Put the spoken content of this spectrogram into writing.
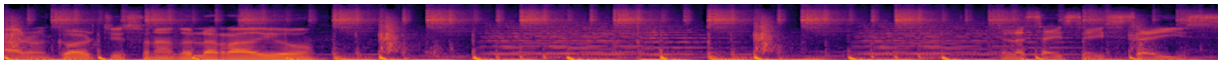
Aaron Curtis sonando en la radio. En la 666.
